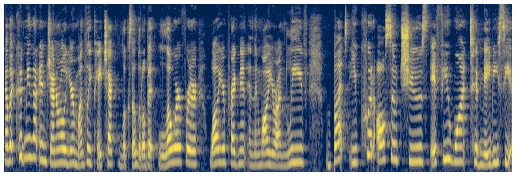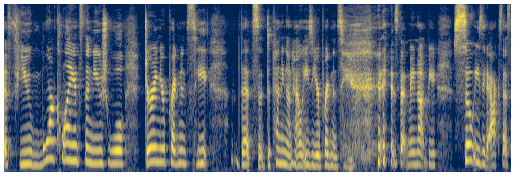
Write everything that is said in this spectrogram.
Now that could mean that in general your monthly paycheck looks a little bit lower for while you're pregnant and then while you're on leave, but you could also choose if you want to maybe see a few more clients than usual during your pregnancy that's uh, depending on how easy your pregnancy is, that may not be so easy to access,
